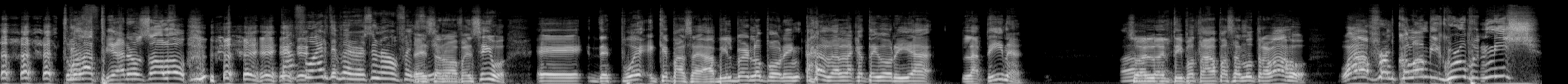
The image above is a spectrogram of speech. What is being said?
¿Tú me das piano solo? Está fuerte, pero eso no es ofensivo. Eso no es ofensivo. Eh, después, ¿qué pasa? A Bill Burr lo ponen a dar la categoría latina. So, el, el tipo estaba pasando trabajo. Wow, from Colombia, Group Niche.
